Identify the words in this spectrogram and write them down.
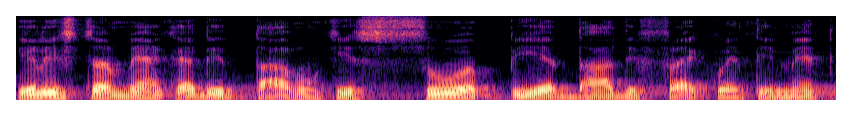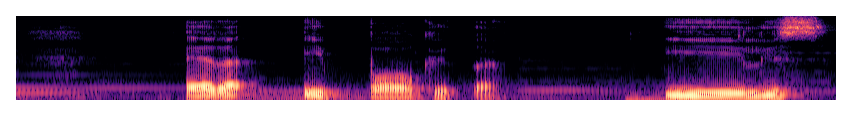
Eles também acreditavam que sua piedade frequentemente era hipócrita e eles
